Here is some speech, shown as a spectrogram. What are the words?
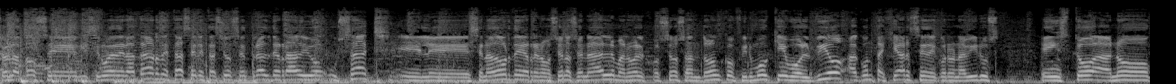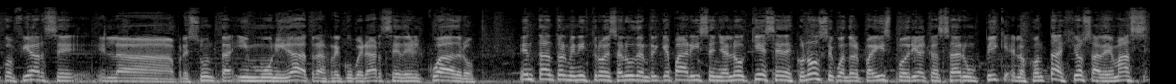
Son las 12.19 de la tarde, estás en la estación central de radio USACH. El eh, senador de Renovación Nacional, Manuel José Osandón, confirmó que volvió a contagiarse de coronavirus e instó a no confiarse en la presunta inmunidad tras recuperarse del cuadro. En tanto, el ministro de Salud, Enrique París, señaló que se desconoce cuando el país podría alcanzar un pic en los contagios, además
